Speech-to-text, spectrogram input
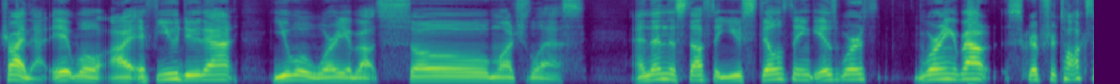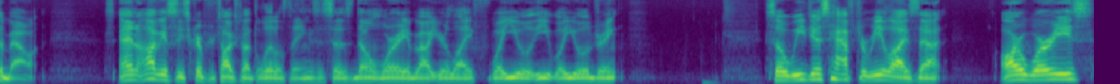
Try that. It will, I, if you do that, you will worry about so much less. And then the stuff that you still think is worth worrying about, Scripture talks about. And obviously, Scripture talks about the little things. It says, don't worry about your life, what you will eat, what you will drink. So we just have to realize that our worries,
